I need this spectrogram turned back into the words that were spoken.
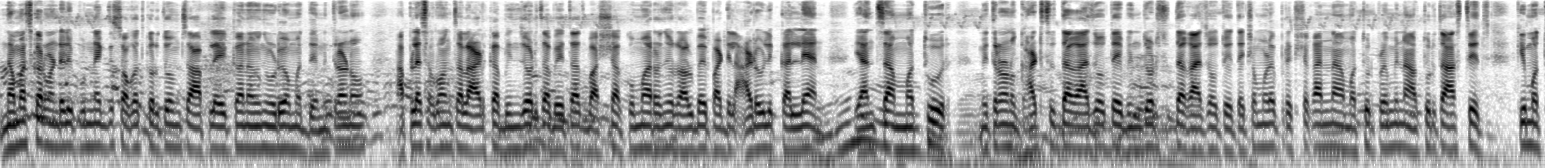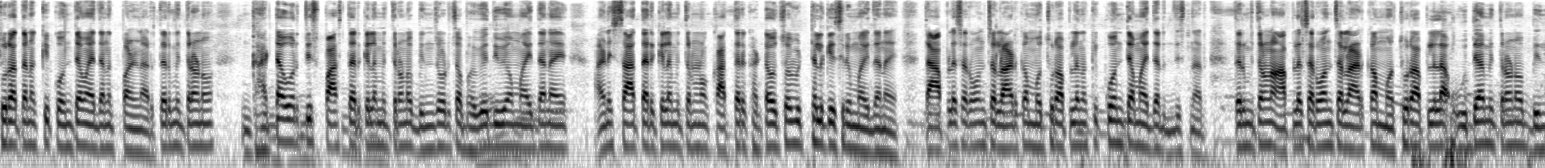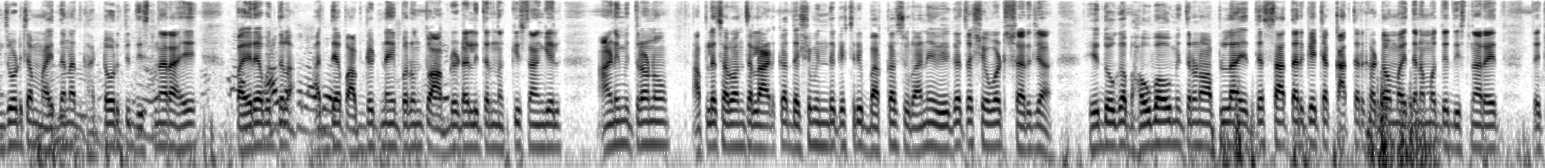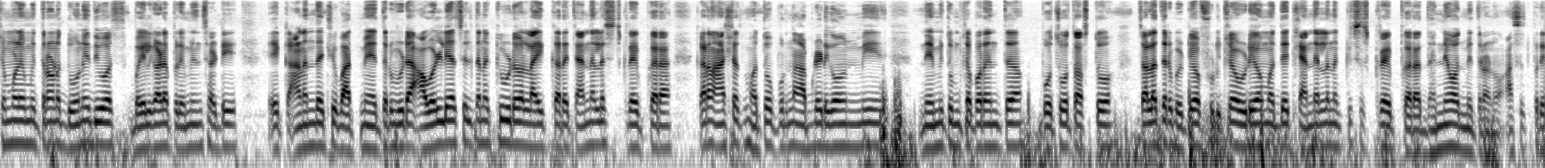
नमस्कार मंडळी पुन्हा एकदा स्वागत करतो तुमचं आपल्या एका नवीन व्हिडिओमध्ये. मित्रांनो आपल्या सर्वांचा लाडका बिंजोडचा बेताज बादशाह कुमार रणू राहुलभाई पाटील आडवली कल्याण यांचा मथुर. मित्रांनो घाटसुद्धा गाजवतोय बिंजोडसुद्धा गाजवतोय. त्याच्यामुळे प्रेक्षकांना मथुरप्रेमींना आतुरता असतेच की मथुर आता नक्की कोणत्या मैदानात पळणार? तर मित्रांनो घाटावरतीच पाच तारखेला मित्रांनो बिंजोडचा भव्य दिव्य मैदान आहे आणि सहा तारखेला मित्रांनो कातर खटावचं विठ्ठल केसरी मैदान आहे. तर आपल्या सर्वांचा लाडका मथुर आपल्याला नक्की कोणत्या मैदानात दिसणार? तर मित्रांनो आपल्या सर्वांचा लाडका मथुर आपल्याला उद्या मित्रांनो बिंजोडच्या मैदानात घाटावरती दिसणार आहे. पायऱ्याबद्दल अद्याप अपडेट नाही परंतु अपडेट आली तर नक्कीच सांगेल. आणि मित्रांनो आपल्या सर्वांचा लाडका दशमिंद केसरी बाकासूर आणि वेगाचा शेवट सर्जा हे दोघं भाऊ भाऊ मित्रांनो आपला येत्या सात तारखेच्या कातरखटाव मैदानामध्ये दिसणार आहेत. त्याच्यामुळे मित्रांनो दोन्ही दिवस बैलगाड्या प्रेमींसाठी एक आनंदाची बातमी आहे. तर व्हिडिओ आवडली असेल तर नक्की व्हिडिओ लाईक करा चॅनलला सबस्क्राईब करा. कारण अशाच महत्त्वपूर्ण अपडेट घेऊन मी नेहमी तुमच्यापर्यंत पोचवत असतो. चला तर भेटूया पुढच्या व्हिडिओमध्ये चॅनलला नक्की सबस्क्राईब करा. धन्यवाद मित्रांनो. असंच प्रे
